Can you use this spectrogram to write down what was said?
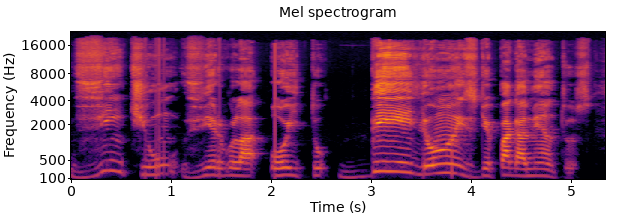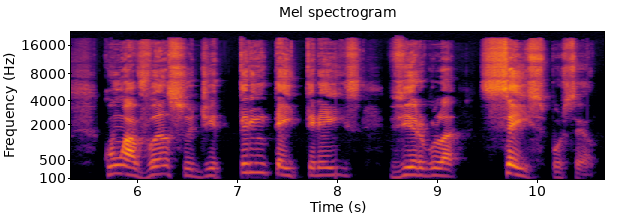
21,8 bilhões de pagamentos, com um avanço de 33,6%.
